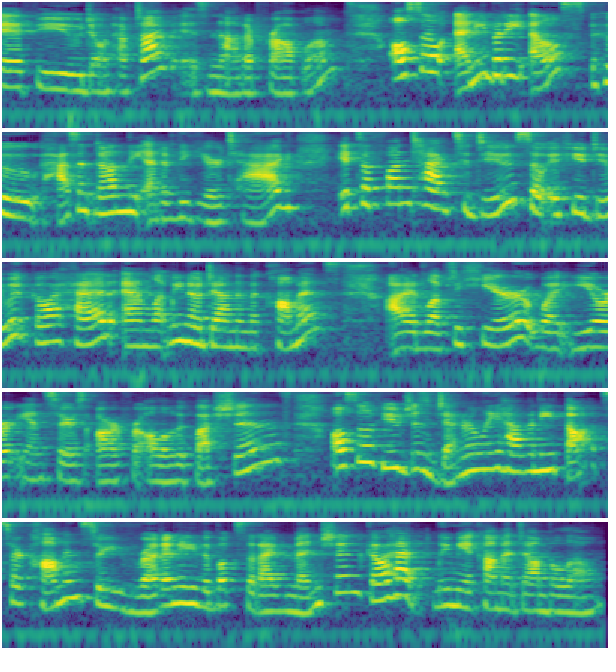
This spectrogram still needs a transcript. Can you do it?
If you don't have time, it's not a problem. Also, anybody else who hasn't done the end of the year tag, it's a fun tag to do. So if you do it, go ahead and let me know down in the comments. I'd love to hear what your answers are for all of the questions. Also, if you just just generally have any thoughts or comments or you've read any of the books that I've mentioned, go ahead, leave me a comment down below.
